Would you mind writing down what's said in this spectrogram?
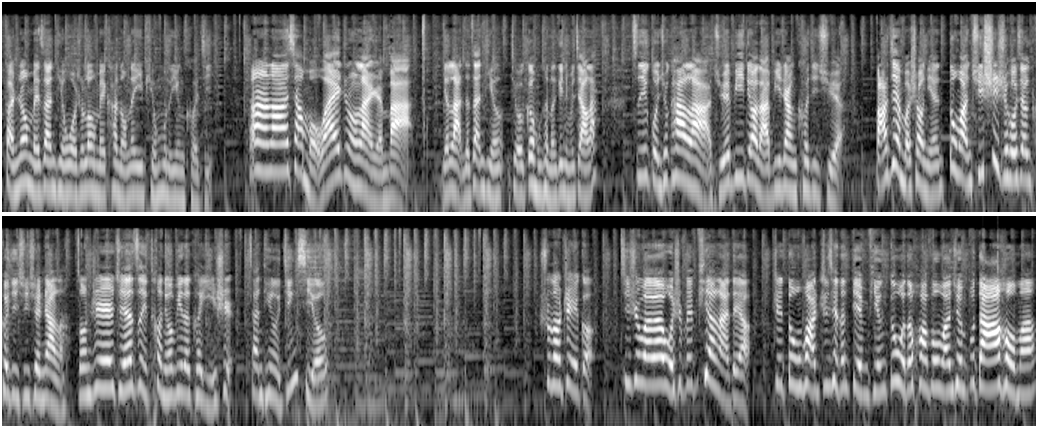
反正没暂停，我是愣没看懂那一屏幕的硬科技。当然啦，像某歪这种懒人吧，也懒得暂停，就更不可能给你们讲了，自己滚去看啦！绝逼吊打 B 站科技区。拔剑吧，少年！动漫区是时候向科技区宣战了。总之，觉得自己特牛逼的可以一试，暂停有惊喜哦。说到这个，其实 Y Y 我是被骗来的呀。这动画之前的点评跟我的画风完全不搭，好吗？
